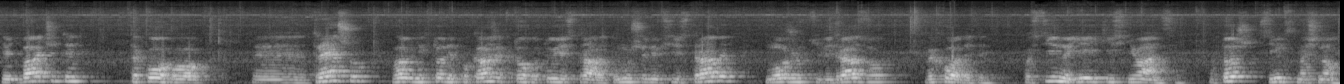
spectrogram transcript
як бачите, такого трешу вам ніхто не покаже, хто готує страви, тому що не всі страви можуть відразу виходити. Постійно є якісь нюанси. Отож, всім смачного!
